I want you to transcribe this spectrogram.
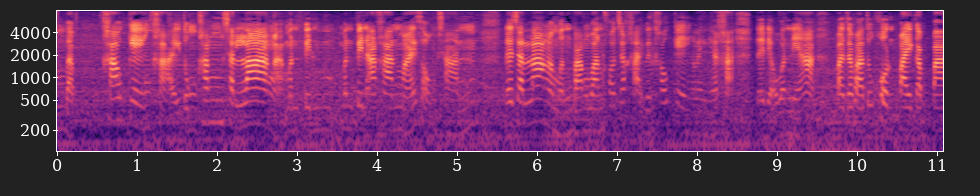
ำแบบข้าวแกงขายตรงข้างชั้นล่างอะ่ะ มันเป็นมันเป็นอาคารไม้สองชั้นแล้วชั้นล่างอะ่ะเหมือนบางวันเขาจะขายเป็นข้าวแกงอะไรเงี้ยค่ะ แต่เดี๋ยววันเนี้ยปาจะพาทุกคนไปกับปา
